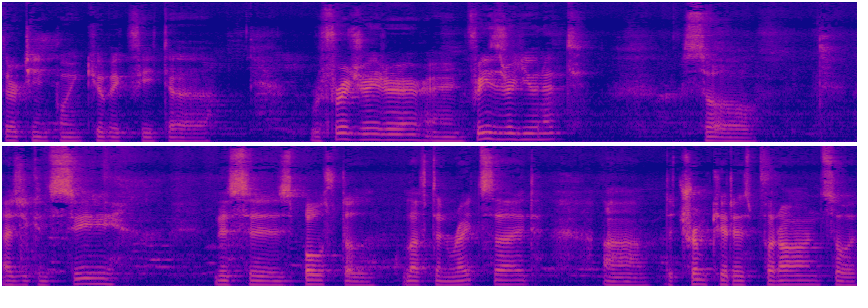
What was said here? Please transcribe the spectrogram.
13 point cubic feet uh, refrigerator and freezer unit. So as you can see this is both the left and right side. Um, the trim kit is put on so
